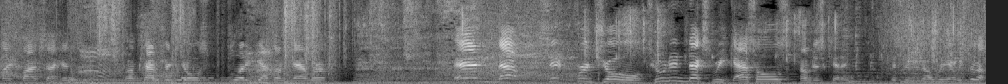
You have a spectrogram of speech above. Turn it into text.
like five seconds. I'm capturing Joel's bloody death on camera. And that's it for Joel. Tune in next week, assholes. I'm just kidding. This isn't over yet. We still got,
